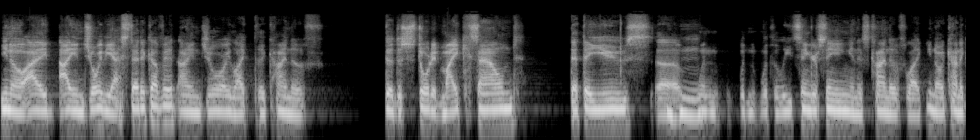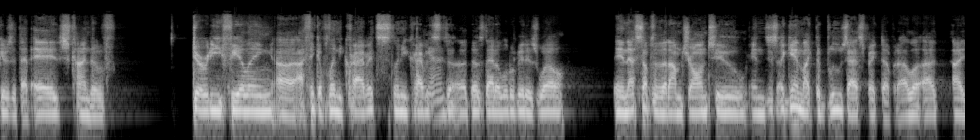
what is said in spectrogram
you know, I I enjoy the aesthetic of it. I enjoy like the kind of the distorted mic sound that they use uh, mm-hmm. when, when with the lead singer singing, and it's kind of like you know, it kind of gives it that edge, kind of dirty feeling. Uh, I think of Lenny Kravitz. Lenny Kravitz yeah. uh, does that a little bit as well, and that's something that I'm drawn to. And just again, like the blues aspect of it, I I, I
